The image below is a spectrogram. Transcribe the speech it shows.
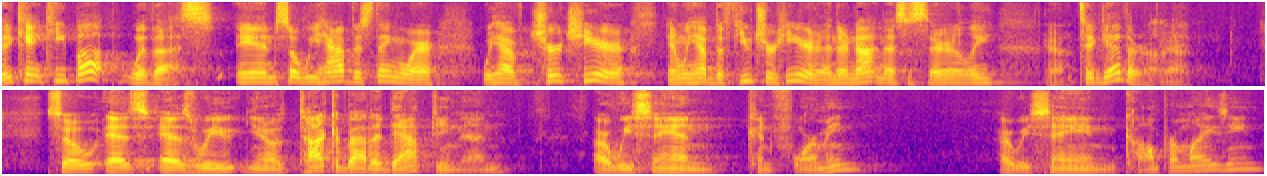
They can't keep up with us. And so we have this thing where we have church here and we have the future here, and they're not necessarily yeah. together on yeah. it. So as as we you know talk about adapting, then are we saying conforming? Are we saying compromising?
